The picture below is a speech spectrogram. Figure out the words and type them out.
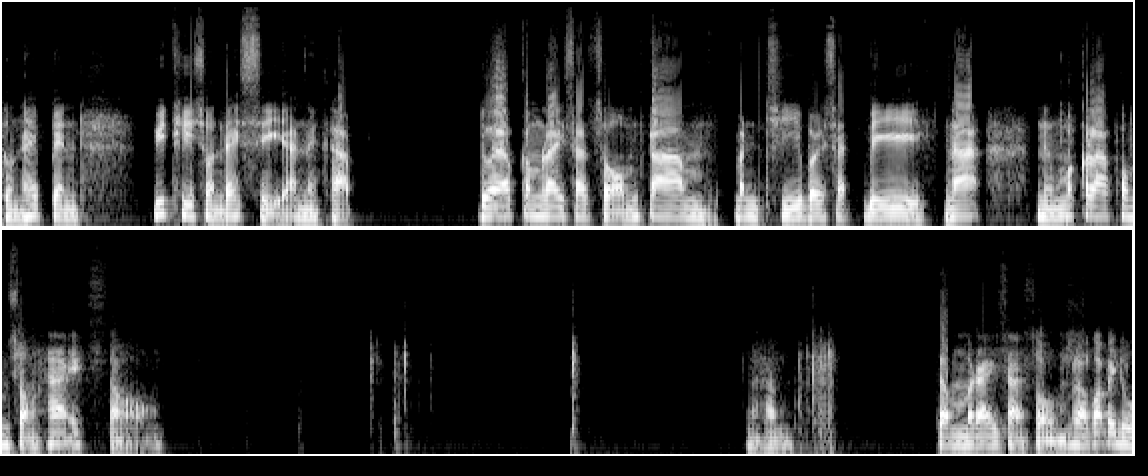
ทุนให้เป็นวิธีส่วนได้เสียนะครับ โดยเอากำไรสะสมตามบัญชีบริษัท B ณ1มกราคม 25x2 นะครับกำไรสะสมเราก็ไปดู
